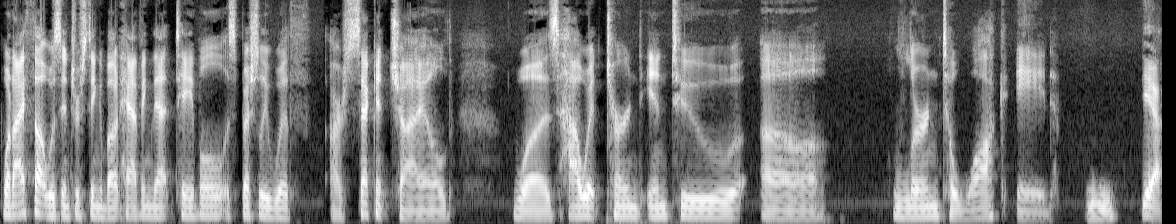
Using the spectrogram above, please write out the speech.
what I thought was interesting about having that table, especially with our second child, was how it turned into a learn to walk aid. Mm-hmm. Yeah,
